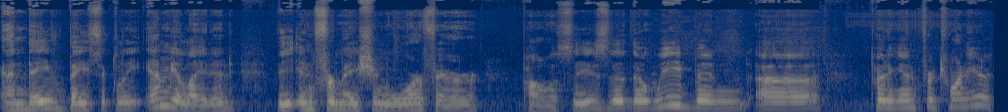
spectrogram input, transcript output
And they've basically emulated the information warfare policies that, that we've been uh, putting in for 20 years.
